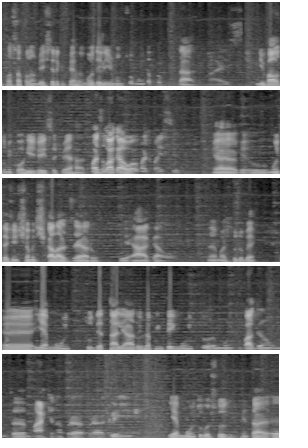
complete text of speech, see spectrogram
Eu posso estar falando besteira que ferro modelismo eu não sou muito aprofundado, mas. Nivaldo, me corrija aí se eu estiver errado. Mas o HO é o mais conhecido. É, o- muita gente chama de escala zero, que é a HO, né? Mas tudo bem. É, e é muito detalhado. Eu já pintei muito, muito vagão, muita máquina para cliente. E é muito gostoso de pintar, é,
